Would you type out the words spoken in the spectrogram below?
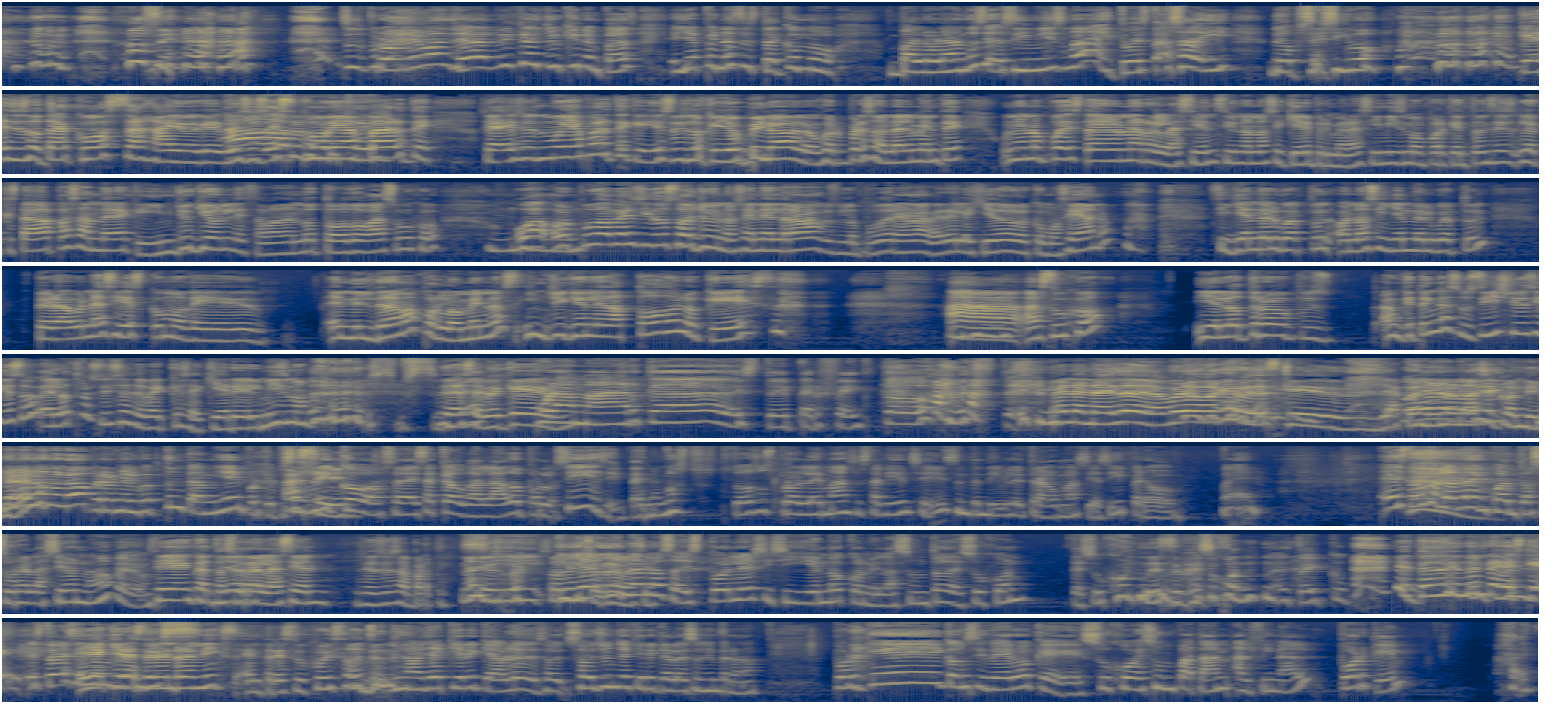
o sea, tus problemas ya, deja a Yukin en paz. Ella apenas está como valorándose a sí misma y tú estás ahí de obsesivo. Que esa es otra cosa. Ay, ok, eso, Ah, es, muy aparte. O sea, eso es muy aparte, que eso es lo que yo opino a lo mejor personalmente. Uno no puede estar en una relación si uno no se quiere primero a sí mismo, porque entonces lo que estaba pasando era que Im Joo-gyun le estaba dando todo a Suho. o, a- o pudo haber sido Soyun, o sea, en el drama pues lo pudieron haber elegido como sea, ¿no? siguiendo el webtoon o no siguiendo el webtoon. Pero aún así es como de... En el drama, por lo menos, Im Joo-gyun le da todo lo que es a, a Suho. Y el otro, pues, aunque tenga sus issues y eso, el otro sí se ve que se quiere él mismo. O sea, se ve que... Pura marca, este, perfecto. Este. Bueno, no, eso de la pura marca, pues, es que ya cuando Bueno, uno nace con dinero. No, no, no, no, pero en el webtoon también, porque pues Ah, es sí. rico, o sea, es acaudalado por los... Sí, sí, tenemos todos sus problemas, está bien, sí, es entendible, traumas y así, pero bueno. Estamos hablando en cuanto a su relación, ¿no? Pero, Sí, en cuanto a su relación. Pues eso es aparte. Sí, Solo y ya yéndonos a spoilers y siguiendo con el asunto de Sujon. De Sujon. De Sujon. Estoy... Estás haciendo una- es que estoy haciendo ella quiere hacer un remix. entre Suho y Soyun. No, ya quiere que hable de Soyun. Soyun ya quiere que hable de Soyun, pero no. ¿Por qué considero que Suho es un patán al final? Porque,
